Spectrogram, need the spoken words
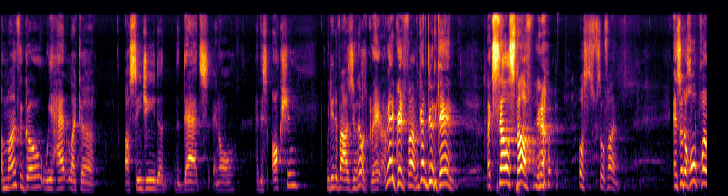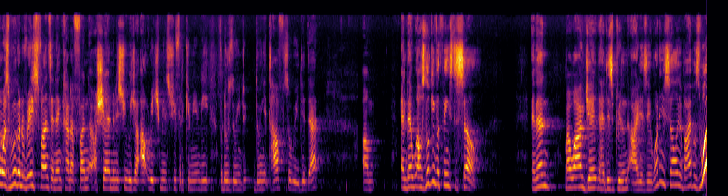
a month ago, we had like a, our CG, the, the dads and all, had this auction. We did it via Zoom. That was great. We had great fun. We got to do it again. Like sell stuff, you know. it was so fun. And so the whole point was we were going to raise funds and then kind of fund our share ministry, which our outreach ministry for the community, for those doing, doing it tough. So we did that. Um, and then I was looking for things to sell. And then my wife Jade had this brilliant idea. Say, why don't you sell your Bibles? What?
